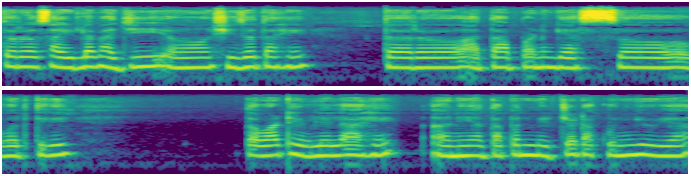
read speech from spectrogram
तर साईडला भाजी शिजत आहे. तर आता आपण गॅसवरती तवा ठेवलेला आहे आणि आता आपण मिरच्या टाकून घेऊया.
